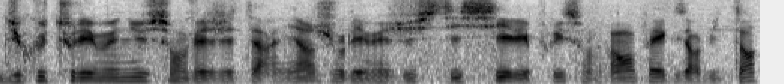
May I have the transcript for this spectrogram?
Du coup tous les menus sont végétariens, je vous les mets juste ici les prix sont vraiment pas exorbitants.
